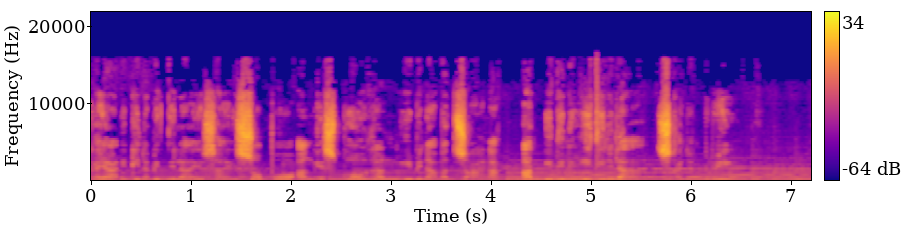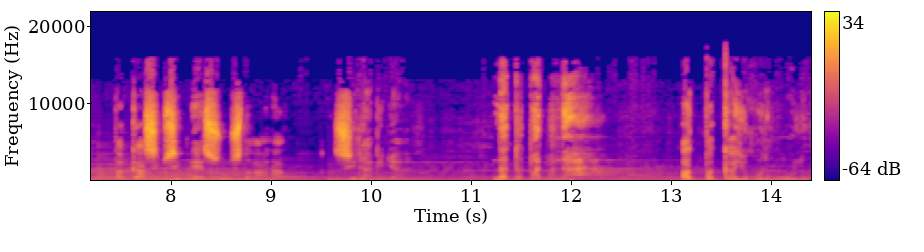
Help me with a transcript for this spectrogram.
Kaya ikinabit nila sa isopo ang esponghang ibinabad sa alak at idiniiti nila sa kanyang bibig. Pagkasipsip ni Jesus ng alak, sinabi niya, Natupad na. At pagkayuko ng ulo,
